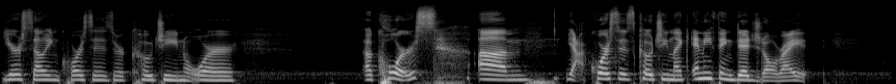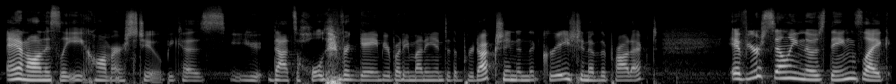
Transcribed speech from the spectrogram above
you're selling courses or coaching or a course um yeah, courses, coaching, like anything digital, right? And honestly, e-commerce too, because you that's a whole different game. You're putting money into the production and the creation of the product. If you're selling those things, like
